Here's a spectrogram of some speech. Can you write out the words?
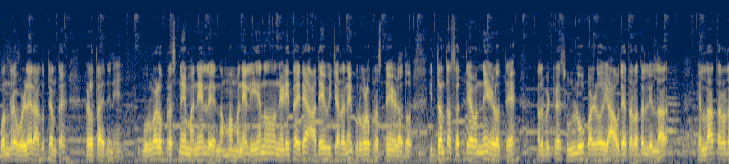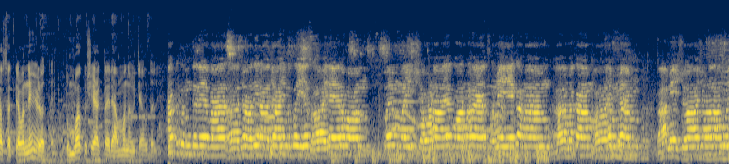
ಬಂದರೆ ಒಳ್ಳೆಯದಾಗುತ್ತೆ ಅಂತ ಹೇಳ್ತಾ ಇದ್ದೀನಿ. ಗುರುಗಳ ಪ್ರಶ್ನೆ ಮನೆಯಲ್ಲಿ, ನಮ್ಮ ಮನೆಯಲ್ಲಿ ಏನು ನಡೀತಾ ಇದೆ ಅದೇ ವಿಚಾರನೇ ಗುರುಗಳ ಪ್ರಶ್ನೆ ಹೇಳೋದು. ಇದ್ದಂಥ ಸತ್ಯವನ್ನೇ ಹೇಳುತ್ತೆ. ಅದು ಬಿಟ್ಟರೆ ಸುಳ್ಳು, ಪಳ್ಳು ಯಾವುದೇ ಥರದಲ್ಲಿಲ್ಲ ಎಲ್ಲ ಥರದ ಸತ್ಯವನ್ನೇ ಹೇಳುತ್ತೆ. ತುಂಬ ಖುಷಿ ಆಗ್ತಾ ಇದೆ ಅಮ್ಮನ ವಿಚಾರದಲ್ಲಿ. स्वयं वै श्रवणाय कौर्मः समे कामां कामकाम् आहम्यम् कामेश्वराश्रवणाय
